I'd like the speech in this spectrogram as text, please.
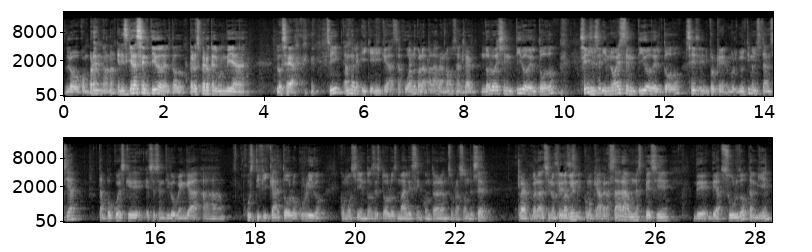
lo comprendo, ¿no? Que ni siquiera ha sentido del todo, pero espero que algún día lo sea. Sí, ándale, y que, y que hasta jugando con la palabra, ¿no? O sea, no lo he sentido del todo. Sí, sí, sí. Y no he sentido del todo. Sí, sí. Y porque en última instancia tampoco es que ese sentido venga a justificar todo lo ocurrido, como si entonces todos los males encontraran su razón de ser. Claro. ¿Verdad? Sino que más bien como que abrazara una especie de, de absurdo también.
